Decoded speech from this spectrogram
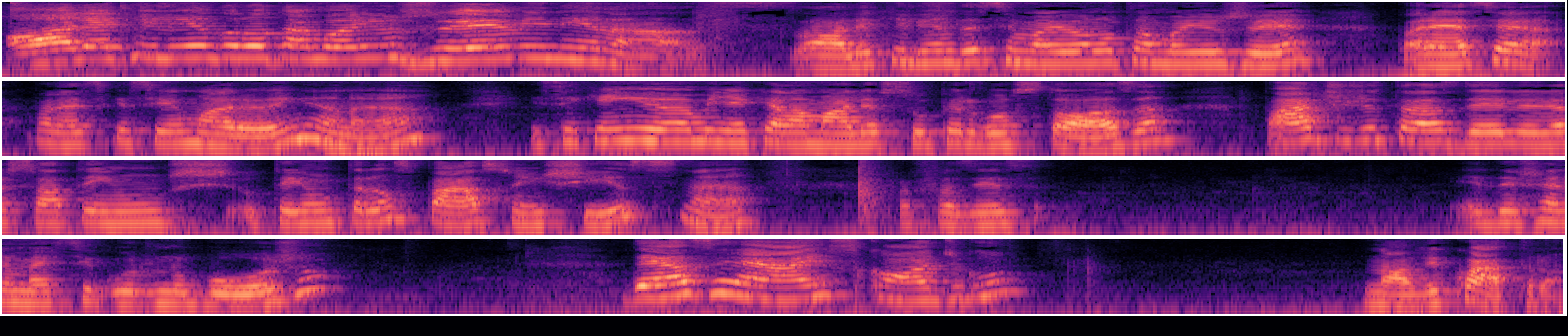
Olha que lindo no tamanho G, meninas. Olha que lindo esse maiô no tamanho G. Parece, parece que assim é uma aranha, né? Esse aqui é em Yamine, aquela malha super gostosa. Parte de trás dele, ele só tem um, tem um transpasso em X, né? Pra fazer... Ele deixar ele mais seguro no bojo. 10 reais, código 94.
